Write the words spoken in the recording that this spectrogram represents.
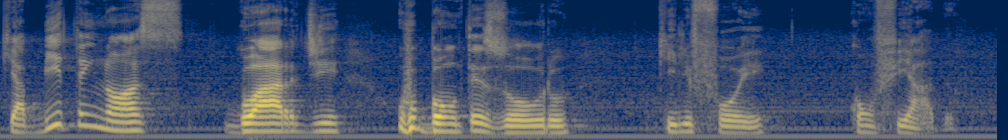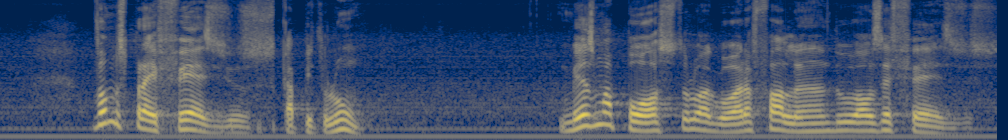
que habita em nós, guarde o bom tesouro que lhe foi confiado. Vamos para Efésios capítulo 1. O mesmo apóstolo agora falando aos Efésios.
